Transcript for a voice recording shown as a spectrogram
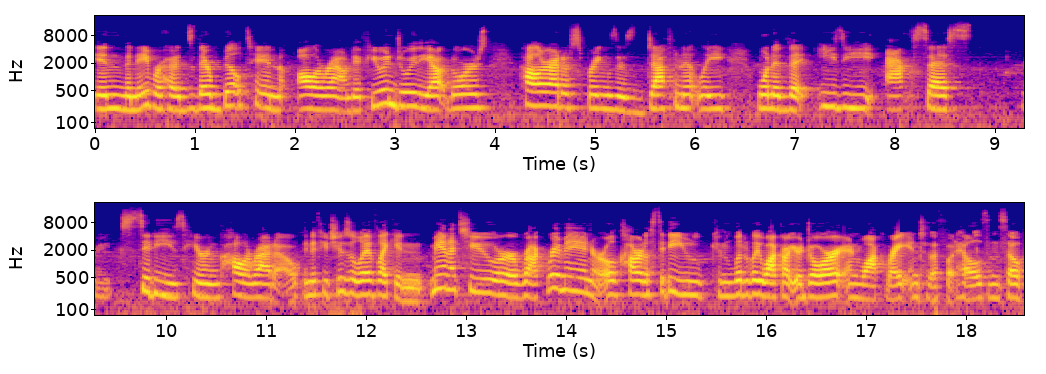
in the neighborhoods, they're built in all around. If you enjoy the outdoors, Colorado Springs is definitely one of the easy access Right. cities here in Colorado. And if you choose to live like in Manitou or Rockrimmon or Old Colorado City, you can literally walk out your door and walk right into the foothills. And so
